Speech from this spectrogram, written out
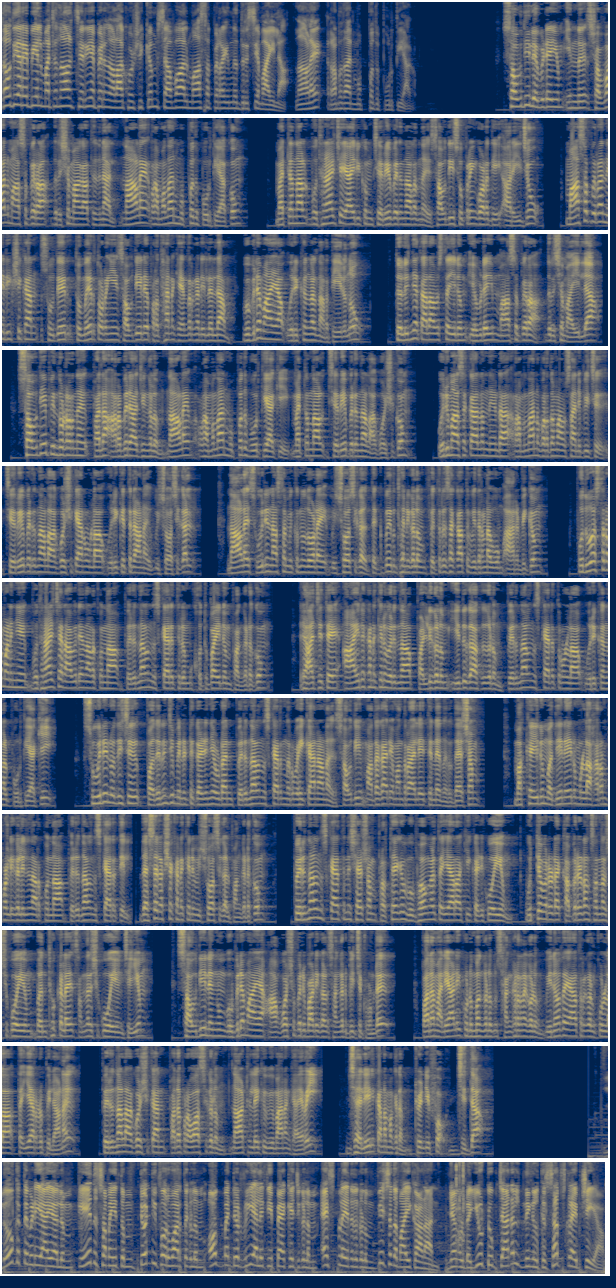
Saudi അറേബ്യയിൽ മറ്റന്നാൾ ചെറിയ പെരുന്നാൾ ആഘോഷിക്കും. ശവാൽ മാസപ്പിറയുന്ന ദൃശ്യമായില്ല. നാളെ റമദാൻ മുപ്പത് പൂർത്തിയാകും. സൗദിയിൽ എവിടെയും ഇന്ന് ഷവ്വാൽ മാസപ്പിറ ദൃശ്യമാകാത്തതിനാൽ നാളെ റമദാൻ മുപ്പത് പൂർത്തിയാക്കും. മറ്റന്നാൾ ബുധനാഴ്ചയായിരിക്കും ചെറിയ പെരുന്നാളെന്ന് സൗദി സുപ്രീം കോടതി അറിയിച്ചു. മാസപ്പിറ നിരീക്ഷിക്കാൻ സുധീർ തുമേർ തുടങ്ങി സൗദിയിലെ പ്രധാന കേന്ദ്രങ്ങളിലെല്ലാം വിപുലമായ ഒരുക്കങ്ങൾ നടത്തിയിരുന്നു. തെളിഞ്ഞ കാലാവസ്ഥയിലും എവിടെയും മാസപ്പിറ ദൃശ്യമായില്ല. സൗദിയെ പിന്തുടർന്ന് പല അറബ് രാജ്യങ്ങളും നാളെ റമദാൻ മുപ്പത് പൂർത്തിയാക്കി മറ്റന്നാൾ ചെറിയ പെരുന്നാൾ ആഘോഷിക്കും. ഒരു മാസക്കാലം നീണ്ട റമദാൻ വ്രതം അവസാനിപ്പിച്ച് ചെറിയ പെരുന്നാൾ ആഘോഷിക്കാനുള്ള ഒരുക്കത്തിലാണ് വിശ്വാസികൾ. നാളെ സൂര്യൻ അസ്തമിക്കുന്നതോടെ വിശ്വാസികൾ തെക്ബീർ ധ്വനികളും ഫിത്ർ സക്കാത്ത് വിതരണവും ആരംഭിക്കും. പുതുവസ്ത്രമണിഞ്ഞ് ബുധനാഴ്ച രാവിലെ നടക്കുന്ന പെരുന്നാൾ നിസ്കാരത്തിലും ഖുതുബയിലും പങ്കെടുക്കും. രാജ്യത്തെ ആയിരക്കണക്കിന് വരുന്ന പള്ളികളും ഈദ്ഗാഹുകളും പെരുന്നാൾ നിസ്കാരത്തിനുള്ള ഒരുക്കങ്ങൾ പൂർത്തിയാക്കി. സൂര്യൻ ഉദിച്ച് പതിനഞ്ച് മിനിറ്റ് കഴിഞ്ഞ ഉടൻ പെരുന്നാൾ നിസ്കാരം നിർവഹിക്കാനാണ് സൗദി മതകാര്യ മന്ത്രാലയത്തിന്റെ നിർദ്ദേശം. മക്കയിലും മദീനയിലുമുള്ള ഹറം പള്ളികളിൽ നടക്കുന്ന പെരുന്നാൾ നിസ്കാരത്തിൽ ദശലക്ഷക്കണക്കിന് വിശ്വാസികൾ പങ്കെടുക്കും. പെരുന്നാൾ നിസ്കാരത്തിന് ശേഷം പ്രത്യേക വിഭവങ്ങൾ തയ്യാറാക്കി കഴിക്കുകയും ഉറ്റവരുടെ കബറിടം സന്ദർശിക്കുകയും ബന്ധുക്കളെ സന്ദർശിക്കുകയും ചെയ്യും. സൗദിയിലെങ്ങും വിപുലമായ ആഘോഷ പരിപാടികൾ സംഘടിപ്പിച്ചിട്ടുണ്ട്. പല മലയാളി കുടുംബങ്ങളും സംഘടനകളും വിനോദയാത്രകൾക്കുള്ള തയ്യാറെടുപ്പിലാണ്. പെരുന്നാൾ ആഘോഷിക്കാൻ പല പ്രവാസികളും നാട്ടിലേക്ക് വിമാനം കയറി. ജലീൽ കണമകലം ട്വന്റി ഫോർ ജിദ്ദ ലോകത്തെവിടെയായാലും ഏത് സമയത്തും ട്വന്റി ഫോർ വാർത്തകളും ഓഗ്മെന്റഡ് റിയാലിറ്റി പാക്കേജുകളും എക്സ്പ്ലെയിനറുകളും വിശദമായി കാണാൻ ഞങ്ങളുടെ യൂട്യൂബ് ചാനൽ നിങ്ങൾക്ക് സബ്സ്ക്രൈബ് ചെയ്യാം.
